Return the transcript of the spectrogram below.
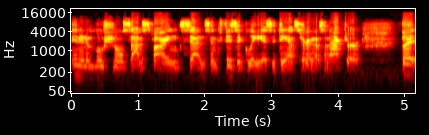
in an emotional, satisfying sense and physically as a dancer and as an actor, but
